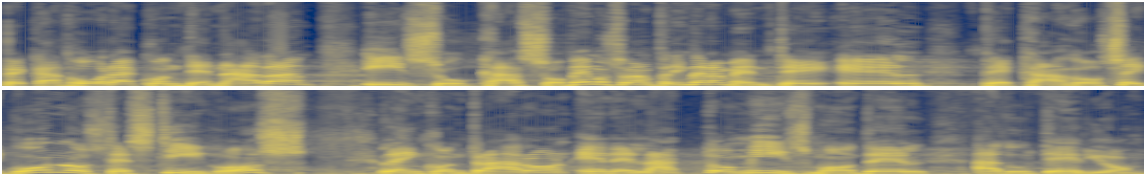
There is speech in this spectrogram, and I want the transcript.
pecadora condenada y su caso. Vemos, primeramente el pecado. Según los testigos, la encontraron en el acto mismo del adulterio.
